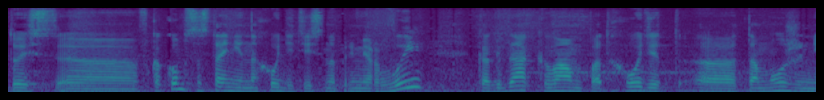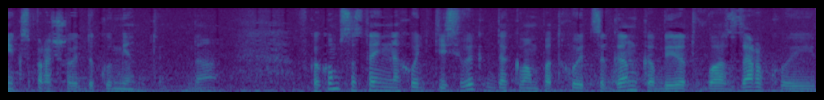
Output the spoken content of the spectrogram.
То есть э, в каком состоянии находитесь, например, вы, когда к вам подходит э, таможенник, спрашивает документы, да? В каком состоянии находитесь вы, когда к вам подходит цыганка, берет вас за руку и э,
